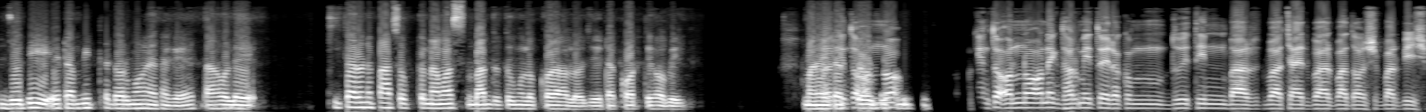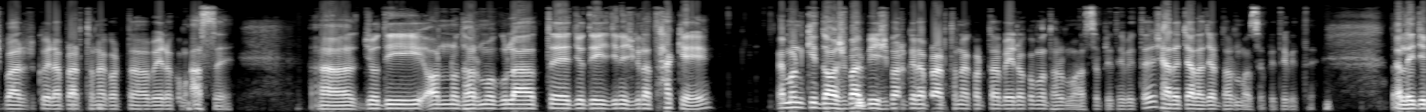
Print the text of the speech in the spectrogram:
যদি এটা মিথ্যা ধর্ম হয়ে থাকে তাহলে কি কারণে পাঁচ ওয়াক্ত নামাজ বাধ্যতামূলক করা হলো যে এটা করতে হবেই? মানে এটা কিন্তু অন্য- কিন্তু অন্য অনেক ধর্মেই তো এরকম দুই তিন বার বা চার বার বা দশ বার বিশ বার কইরা প্রার্থনা করতে হবে এরকম আছে। যদি অন্য ধর্মগুলাতে যদি জিনিসগুলা থাকে এমনকি দশ বার বিশ বার করে প্রার্থনা করতে হবে এরকমও ধর্ম আছে পৃথিবীতে। সাড়ে চার হাজার ধর্ম আছে পৃথিবীতে। তাহলে যে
